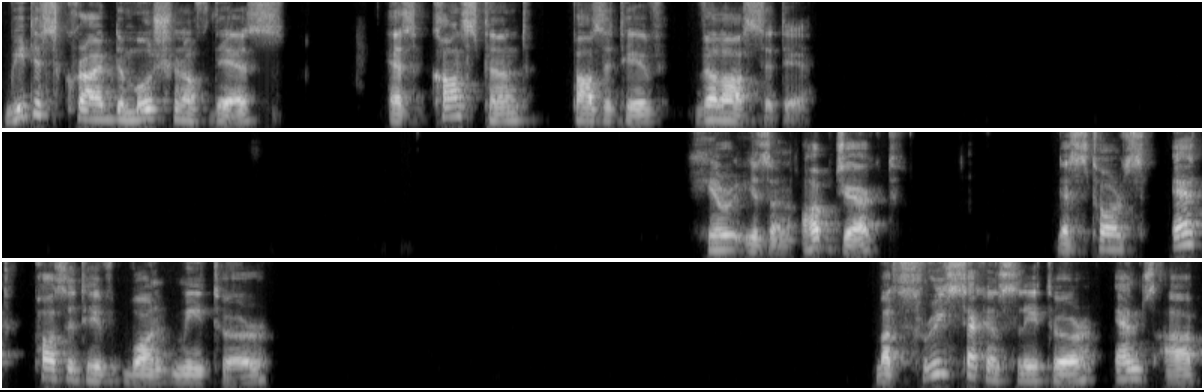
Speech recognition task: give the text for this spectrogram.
we describe the motion of this as constant positive velocity. Here is an object that starts at positive 1 meter, but 3 seconds later ends up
